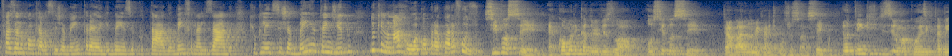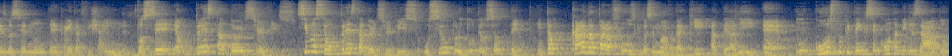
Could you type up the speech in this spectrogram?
fazendo com que ela seja bem entregue, bem executada, bem finalizada, que o cliente seja bem atendido, do que ir na rua comprar parafuso. Se você é comunicador visual ou se você trabalha no mercado de construção a seco, eu tenho que te dizer uma coisa que talvez você não tenha caído a ficha ainda. Você é um prestador de serviço. Se você é um prestador de serviço, o seu produto é o seu tempo. Então, cada parafuso que você move daqui até ali é um custo que tem que ser contabilizado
